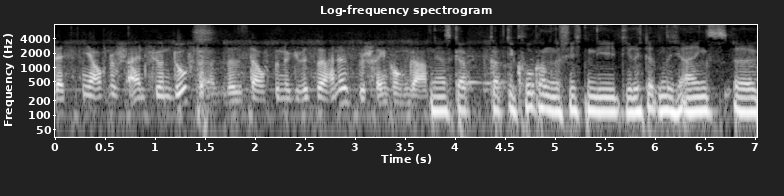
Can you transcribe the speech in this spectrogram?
Westen ja auch nichts einführen durfte. Also dass es da auch so eine gewisse Handelsbeschränkung gab. Ja, es gab, gab die COCOM-Geschichten, die, die richteten sich eigentlich äh, äh,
